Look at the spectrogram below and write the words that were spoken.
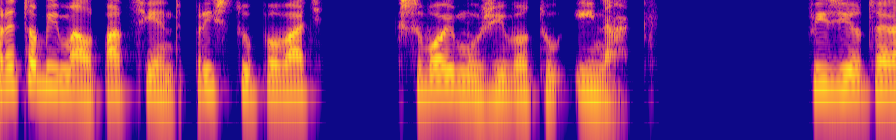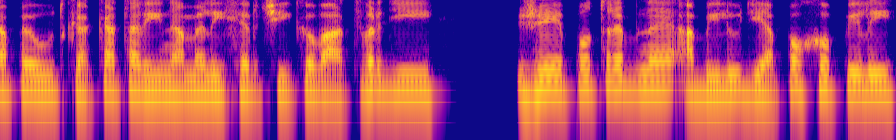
Preto by mal pacient pristupovať k svojmu životu inak. Fyzioterapeutka Katarína Melicherčíková tvrdí, že je potrebné, aby ľudia pochopili,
